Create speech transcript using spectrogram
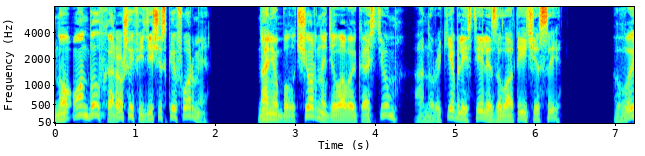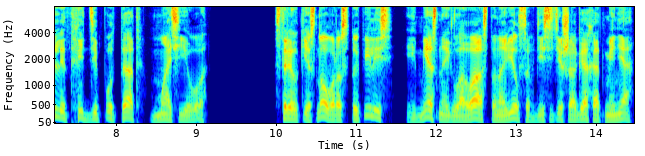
но он был в хорошей физической форме. На нем был черный деловой костюм, а на руке блестели золотые часы. Вылитый депутат, мать его. Стрелки снова расступились, и местный глава остановился в десяти шагах от меня.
